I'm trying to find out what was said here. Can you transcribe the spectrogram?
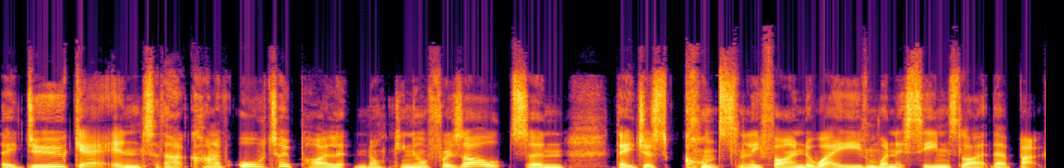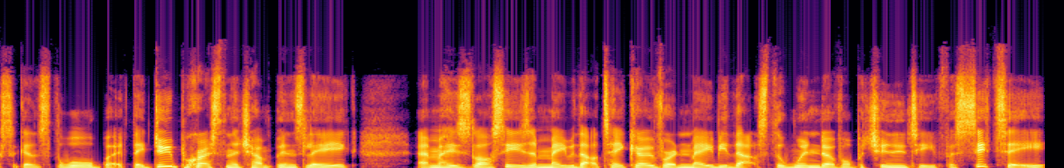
they do get into that kind of autopilot, knocking off results, and they just constantly find a way, even when it seems like their backs against the wall. But if they do progress in the Champions League, Emma Hayes last season, maybe that'll take over, and maybe that's the window of opportunity for City.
